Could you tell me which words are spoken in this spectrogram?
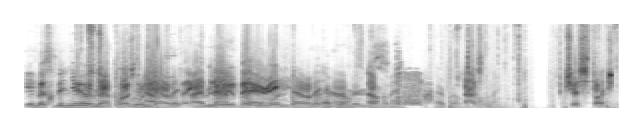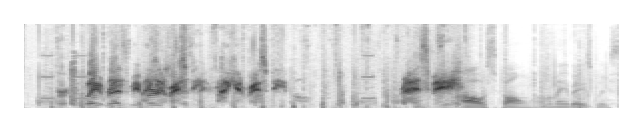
It must have been you. It's I'm not close putting to one Alpha, down at, I'm you, not Blueberry. putting one down at Everyone's commons. spawning, man. Everyone's That's- spawning, man. Just thought. Wait, res me first. Res me. I can res people. Res me. I'll spawn on the main base, please.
